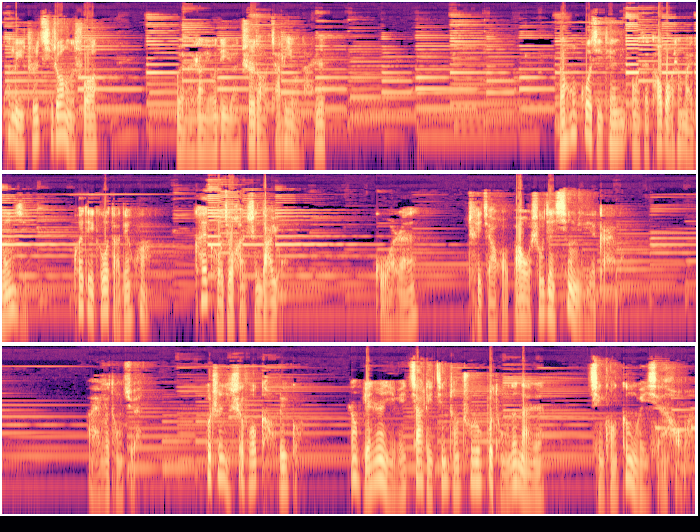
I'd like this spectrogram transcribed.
他理直气壮地说：“为了让邮递员知道家里有男人。”然后过几天，我在淘宝上买东西，快递给我打电话，开口就喊申大勇。果然，这家伙把我收件姓名也改了。F 同学，不知你是否考虑过，让别人以为家里经常出入不同的男人，情况更危险，好吗？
